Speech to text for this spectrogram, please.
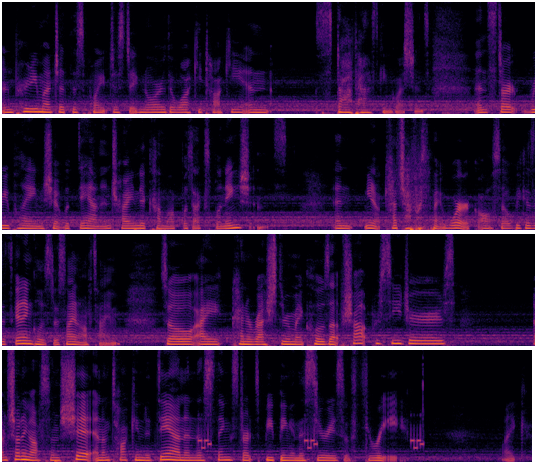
and pretty much at this point just ignore the walkie talkie and stop asking questions and start replaying shit with Dan and trying to come up with explanations and you know catch up with my work also because it's getting close to sign off time. So I kind of rush through my close up shop procedures. I'm shutting off some shit and I'm talking to Dan and this thing starts beeping in a series of 3. Like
